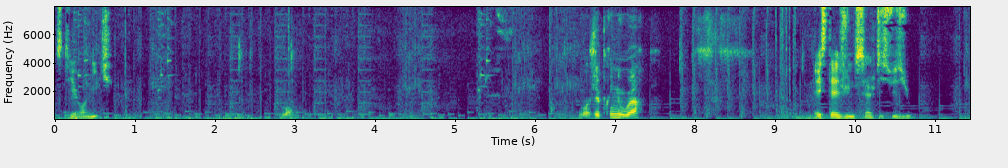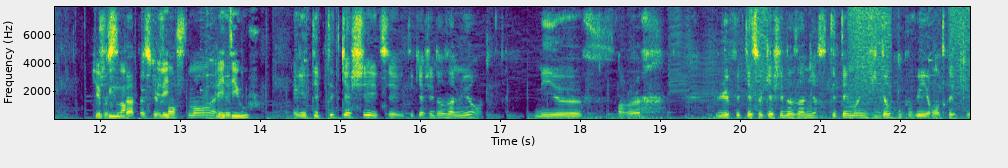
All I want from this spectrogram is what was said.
C'était ironique. Bon. Bon, j'ai pris une warp. Et c'était une sage dissuasion. Tu as Je pris une warp pas, parce que Elle est- franchement, Elle était où elle était peut-être cachée, tu sais, elle était cachée dans un mur. Mais euh, pff, enfin, voilà. le fait qu'elle soit cachée dans un mur, c'était tellement évident qu'on pouvait y rentrer que...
